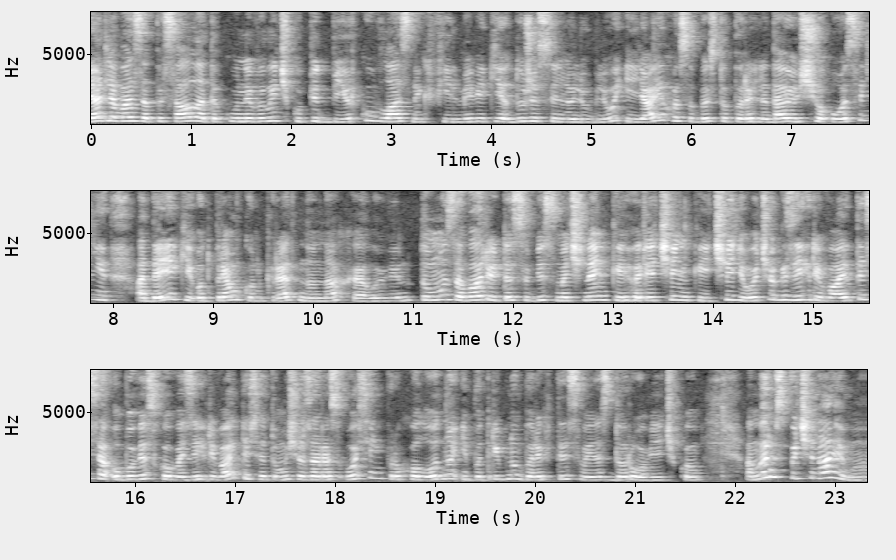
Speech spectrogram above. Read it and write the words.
Я для вас записала таку невеличку підбірку власних фільмів, які я дуже сильно люблю, і я їх особисто переглядаю щоосені, а деякі от прям конкретно на Хеллоуін. Тому заварюйте собі смачненький гаряченький чайочок, зігрівайтеся, обов'язково зігрівайтеся, тому що зараз осінь прохолодно і потрібно берегти своє здоров'ячко. А ми розпочинаємо.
